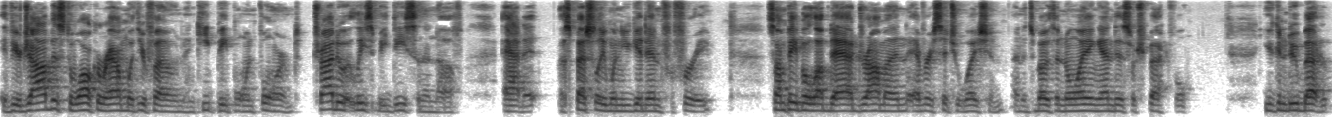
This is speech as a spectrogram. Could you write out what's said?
If your job is to walk around with your phone and keep people informed, try to at least be decent enough at it, especially when you get in for free. Some people love to add drama in every situation, and it's both annoying and disrespectful. You can do better.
